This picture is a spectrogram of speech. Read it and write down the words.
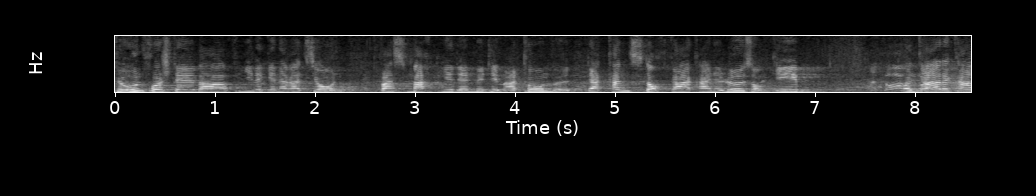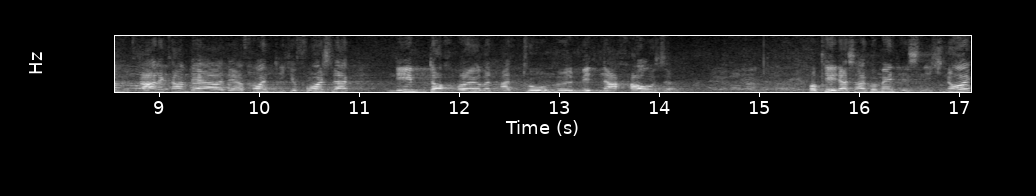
für unvorstellbar viele Generationen. Was macht ihr denn mit dem Atommüll? Da kann es doch gar keine Lösung geben. Und gerade kam, gerade kam der, der freundliche Vorschlag, nehmt doch euren Atommüll mit nach Hause. Okay, das Argument ist nicht neu,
